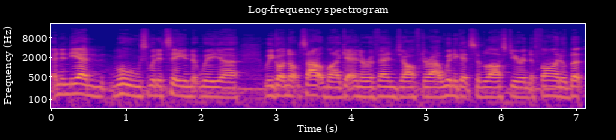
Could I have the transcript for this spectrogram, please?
And in the end, Wolves were the team that we uh, we got knocked out by getting a revenge after our win against them last year in the final. But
